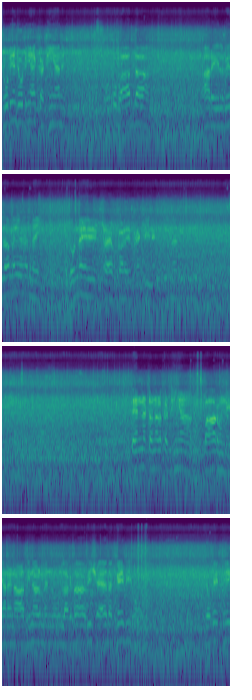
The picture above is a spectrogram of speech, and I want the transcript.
ਛੋਟੀਆਂ ਛੋਟੀਆਂ ਇਕੱਠੀਆਂ ਨੇ। ਉਸ ਤੋਂ ਬਾਅਦ ਦਾ ਆ ਰੇਲਵੇ ਦਾ ਮੈਂ ਨਹੀਂ, ਦੋਨੇ ਇਹ ਟ੍ਰੈਫਿਕ ਵਾਲੇ ਫਰੈਂਡੀ ਨੇ। ਤਿੰਨ ਟਨਲ ਇਕੱਠੀਆਂ ਪਾਰ ਹੁੰਦੀਆਂ ਨੇ ਨਾਲ ਦੀ ਨਾਲ ਮੈਨੂੰ ਲੱਗਦਾ ਵੀ ਸ਼ਾਇਦ ਅੱਗੇ ਵੀ ਹੋਊਗੀ। ਕਿਉਂਕਿ ਇੱਥੇ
